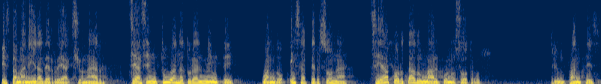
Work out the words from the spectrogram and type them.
Esta manera de reaccionar se acentúa naturalmente cuando esa persona se ha portado mal con nosotros. Triunfantes,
